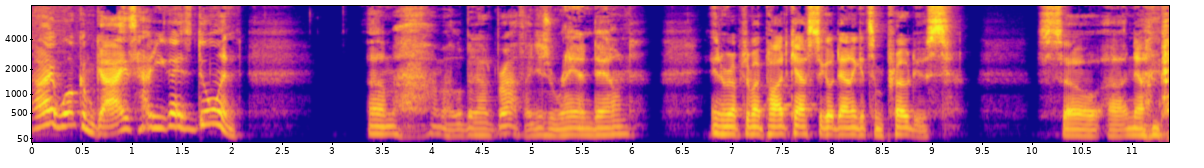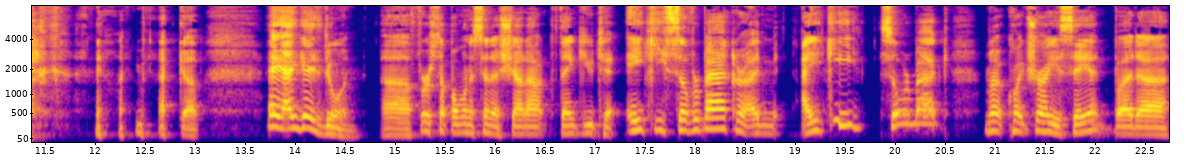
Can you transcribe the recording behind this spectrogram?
All right, welcome guys. How are you guys doing? Um, I'm a little bit out of breath. I just ran down, interrupted my podcast to go down and get some produce. So uh, now I'm back. I'm back up. Hey, how you guys doing? Uh, first up, I want to send a shout out, thank you to Aiki Silverback or I'm Aiki Silverback. I'm not quite sure how you say it, but uh,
